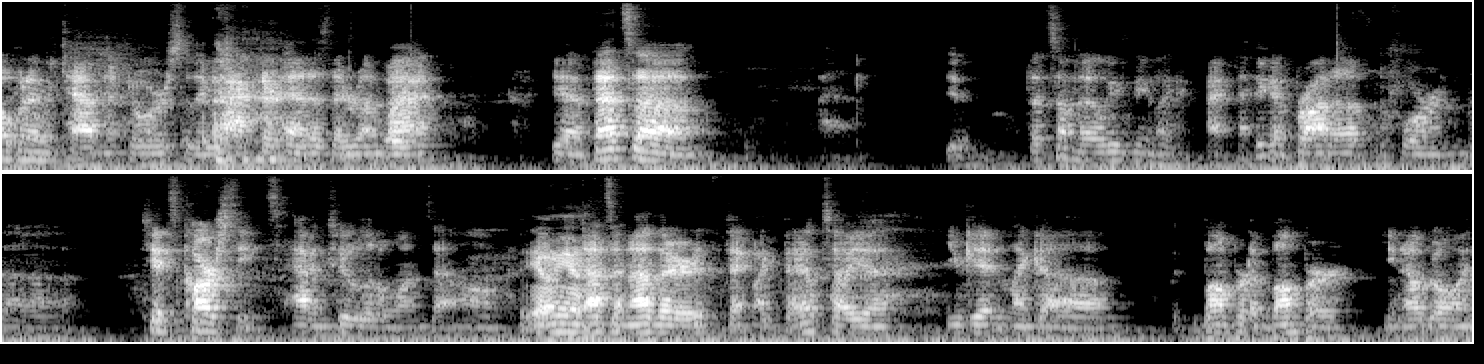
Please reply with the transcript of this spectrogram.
Opening the cabinet doors so they whack their head as they run by. Yeah, that's uh, yeah, that's something that leaves me like I, I think I brought up before the kids' car seats having two little ones at home. Yeah, oh, yeah. That's another thing. Like they'll tell you, you get in like a bumper to bumper, you know, going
